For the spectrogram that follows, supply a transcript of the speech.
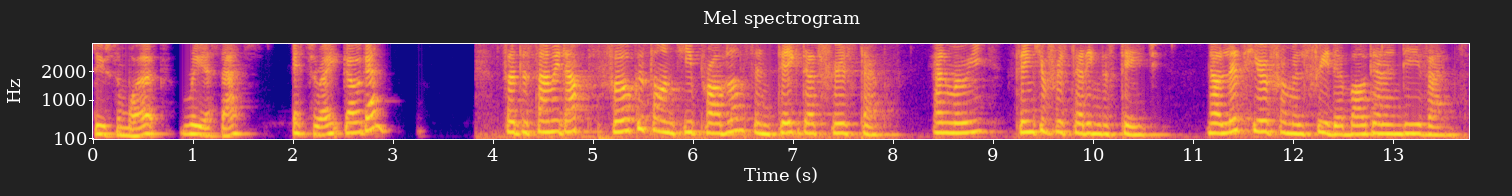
do some work, reassess, iterate, go again. So, to sum it up, focus on key problems and take that first step. Anne Marie, thank you for setting the stage. Now, let's hear from Elfride about L&D events.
